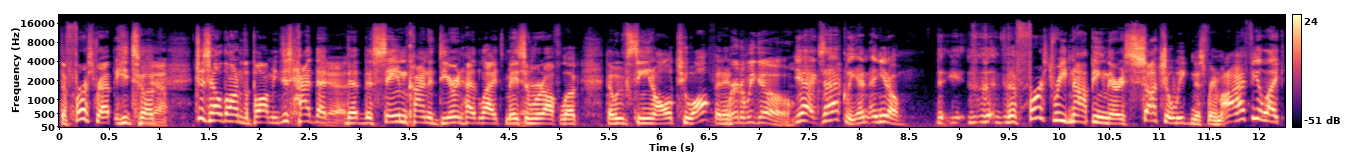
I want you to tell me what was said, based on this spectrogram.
the first rep he took Yeah. just held on to the ball. I mean, just had that, Yeah. that the same kind of deer in headlights Mason Rudolph look that we've seen all too often. And- Where do we go? yeah, exactly. And, and you know, the, the, the first read not being there is such a weakness for him. I feel like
